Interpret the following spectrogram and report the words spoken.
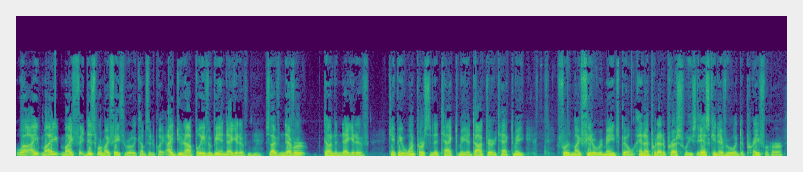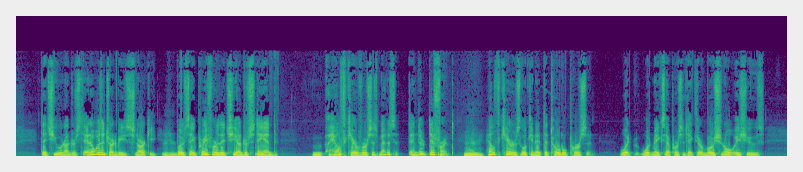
Well, I my my this is where my faith really comes into play. I do not believe in being negative, mm-hmm. so I've never done a negative campaign. One person attacked me, a doctor attacked me for my fetal remains bill, and I put out a press release asking everyone to pray for her that she would understand. And I wasn't trying to be snarky, mm-hmm. but I would say pray for her that she understand health care versus medicine, and they're different. Mm-hmm. Healthcare is looking at the total person, what what makes that person take their emotional issues.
